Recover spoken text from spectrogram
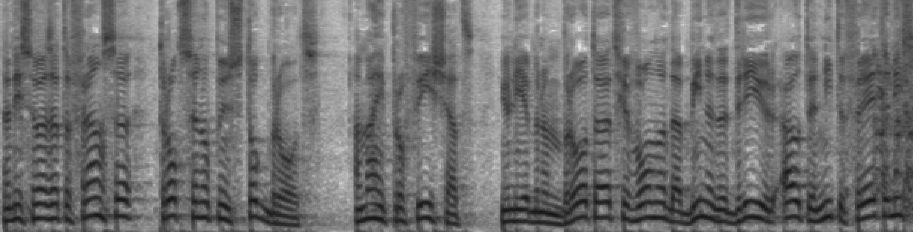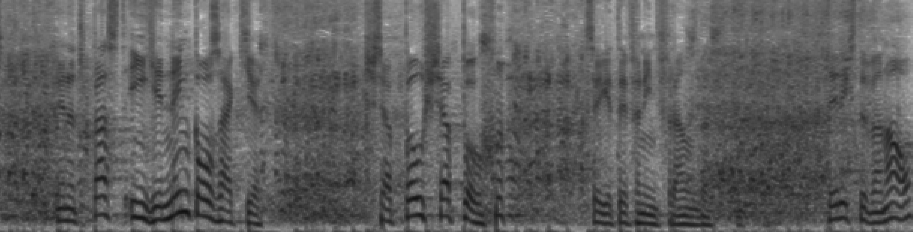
Dat is zoals dat de Fransen trots zijn op hun stokbrood. Amai, proficiat. Jullie hebben een brood uitgevonden dat binnen de drie uur oud en niet te vreten is. En het past in geen enkel zakje. Chapeau, chapeau. Ik zeg het even in het Frans. Dat is van al.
